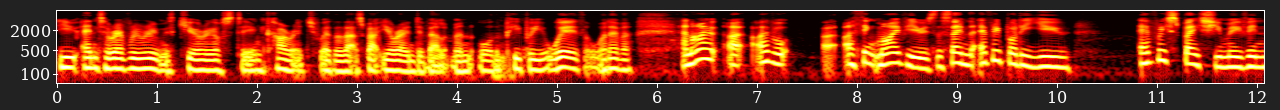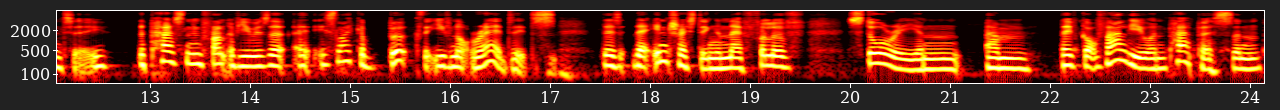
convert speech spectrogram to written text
you enter every room with curiosity and courage, whether that's about your own development or the people you're with or whatever. And I, I, I've, I think my view is the same that everybody you, every space you move into, the person in front of you is a, it's like a book that you've not read. It's, there's, they're interesting and they're full of story and um, they've got value and purpose and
